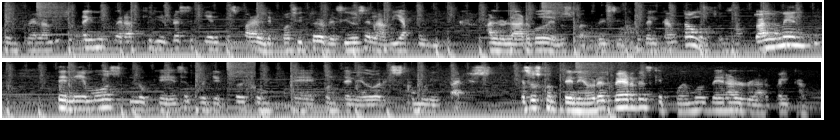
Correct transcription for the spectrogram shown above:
dentro del ámbito técnico era adquirir recipientes para el depósito de residuos en la vía pública a lo largo de los cuatro distritos del cantón. Entonces, actualmente tenemos lo que es el proyecto de eh, contenedores comunitarios. Esos contenedores verdes que podemos ver a lo largo del cantón.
